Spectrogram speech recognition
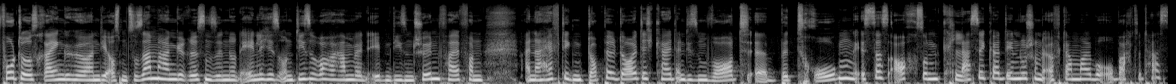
Fotos reingehören, die aus dem Zusammenhang gerissen sind und ähnliches. Und diese Woche haben wir eben diesen schönen Fall von einer heftigen Doppeldeutigkeit in diesem Wort äh, betrogen. Ist das auch so ein Klassiker, den du schon öfter mal beobachtet hast?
